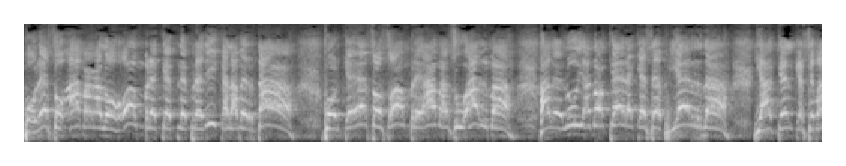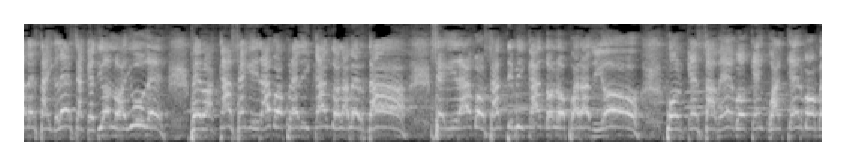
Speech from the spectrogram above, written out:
Por eso aman a los hombres que le predican la verdad. Porque esos hombres aman su alma. Aleluya, no quiere que se pierda. Y aquel que se va de esta iglesia, que Dios lo ayude. Pero acá seguiremos predicando la verdad. Seguiremos santificándolo para Dios. Porque sabemos que en cualquier momento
